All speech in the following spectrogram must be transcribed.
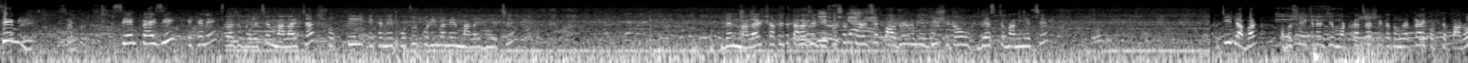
সেমই সেম প্রাইসই এখানে। তারা যে বলেছে মালাই চা। সত্যি এখানে প্রচুর পরিমাণের মালাই দিয়েছে। দেন মালাইয়ের সাথে তারা যে ডেকোরেশন করেছে পাউডার মিল্ক দিয়ে, সেটাও বেস্ট বানিয়েছে। টি লাভার অবশ্যই এখানের যে মটকা চা, সেটা তোমরা ট্রাই করতে পারো।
